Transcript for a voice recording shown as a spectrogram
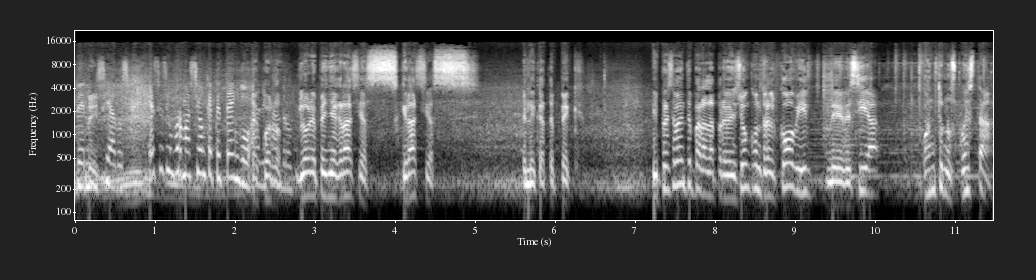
denunciados. Esa es información que te tengo, Alejandro. Gloria Peña, gracias. Gracias. En Ecatepec. Y precisamente para la prevención contra el COVID, le decía, ¿cuánto nos cuesta?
